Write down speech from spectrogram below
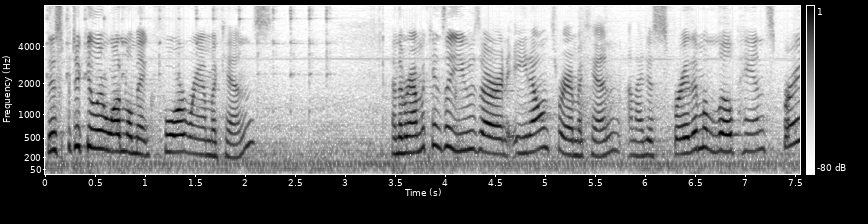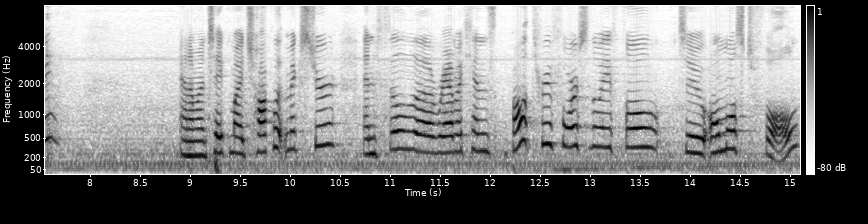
This particular one will make four ramekins. And the ramekins I use are an 8 ounce ramekin and I just spray them with a little pan spray. And I'm going to take my chocolate mixture and fill the ramekins about 3 fourths of the way full to almost full.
